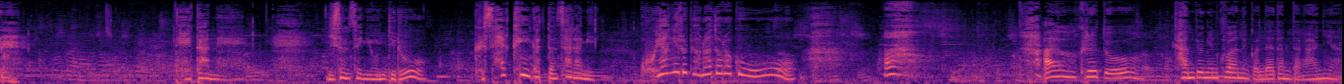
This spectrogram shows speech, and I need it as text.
대단해. 이 선생이 온 뒤로 그 살쾡이 같던 사람이 고양이로 변하더라고. 아, 아유, 그래도 간병인 구하는 건 내 담당 아니야.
